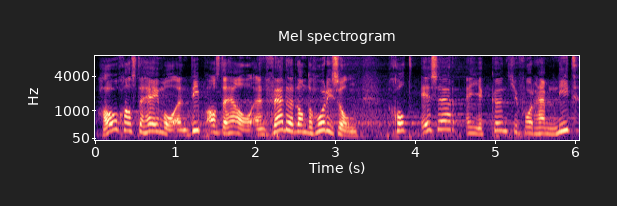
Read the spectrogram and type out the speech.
hoog als de hemel en diep als de hel en verder dan de horizon, God is er en je kunt je voor Hem niet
